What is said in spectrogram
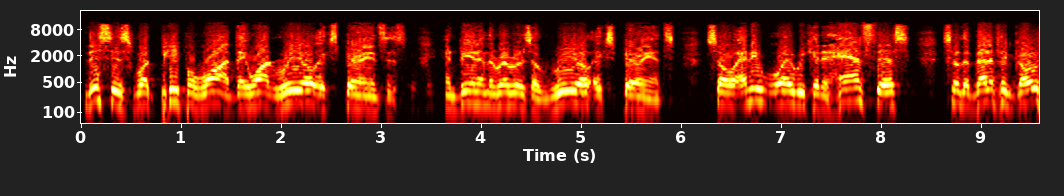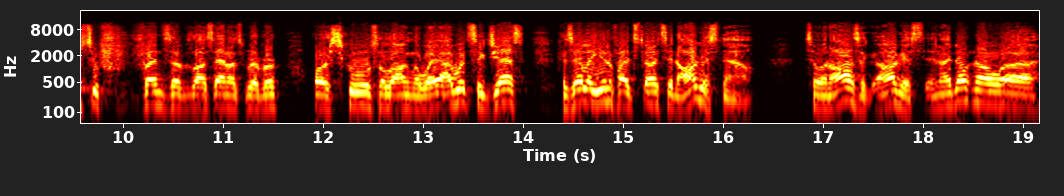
This is what people want. They want real experiences. And being in the river is a real experience. So any way we can enhance this so the benefit goes to Friends of Los Angeles River or schools along the way, I would suggest, because LA Unified starts in August now. So in August, and I don't know, uh,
